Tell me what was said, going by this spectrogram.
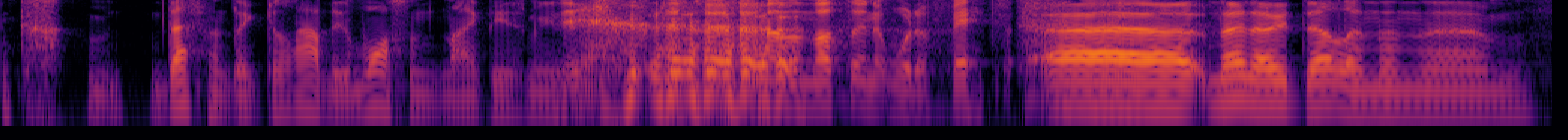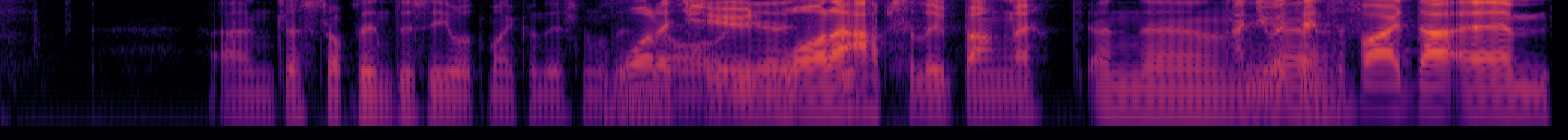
definitely glad it wasn't 90s music. Yeah, I'm not saying it would have fit. Uh, no, no, Dylan and um, and just dropped in to see what my condition was. What a in. Oh, tune! yeah, what an absolute banger! and um, And you yeah, identified that um,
